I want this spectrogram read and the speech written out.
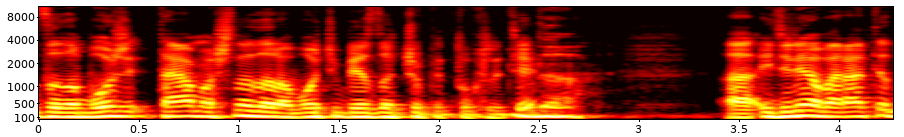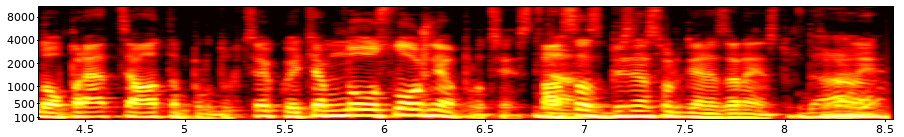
за да може тая машина да работи без да чупи тухлите. Да. Единият вариант е да оправят цялата продукция, което е много сложния процес. Това да. с бизнес организиране структура. Да.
